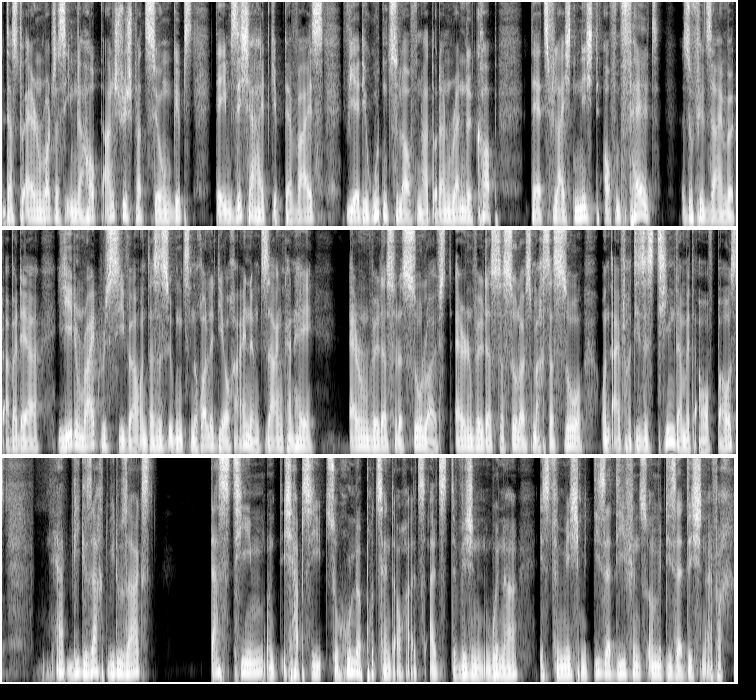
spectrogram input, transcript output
dass du Aaron Rodgers ihm eine Hauptanspielstation gibst, der ihm Sicherheit gibt, der weiß, wie er die Routen zu laufen hat, oder ein Randall Cobb, der jetzt vielleicht nicht auf dem Feld so viel sein wird, aber der jedem Right Receiver, und das ist übrigens eine Rolle, die auch einnimmt, sagen kann, hey, Aaron will, dass du das so läufst. Aaron will, dass du das so läufst. Machst das so und einfach dieses Team damit aufbaust. Ja, wie gesagt, wie du sagst, das Team, und ich habe sie zu 100% auch als, als Division-Winner, ist für mich mit dieser Defense und mit dieser Edition einfach,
